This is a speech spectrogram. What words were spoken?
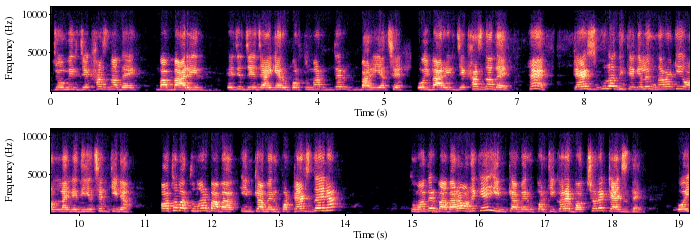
জমির যে খাজনা দেয় বা বাড়ির, এই যে যে জায়গার উপর তোমাদের বাড়ি আছে, ওই বাড়ির যে খাজনা দেয় হ্যাঁ? ট্যাক্সগুলা দিতে গেলে ওনারা কি অনলাইনে দিয়েছেন কিনা? অথবা তোমার বাবা ইনকামের উপর ট্যাক্স দেয় না? তোমাদের বাবারা অনেকেই ইনকামের উপর কি করে বছরে ট্যাক্স দেয়? ওই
